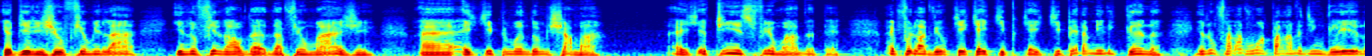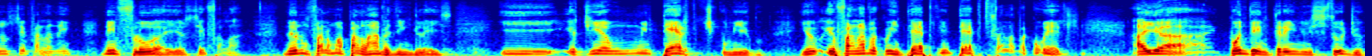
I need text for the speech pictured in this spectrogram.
Eu dirigi o filme lá e no final da, da filmagem eh, a equipe mandou me chamar. Aí eu tinha isso filmado até. Aí fui lá ver o que, que é a equipe, que a equipe era americana. Eu não falava uma palavra de inglês, eu não sei falar nem, nem flor, eu sei falar. Eu não falo uma palavra de inglês. E eu tinha um intérprete comigo. Eu, eu falava com o intérprete, o intérprete falava com ele. Aí, ah, quando entrei no estúdio,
